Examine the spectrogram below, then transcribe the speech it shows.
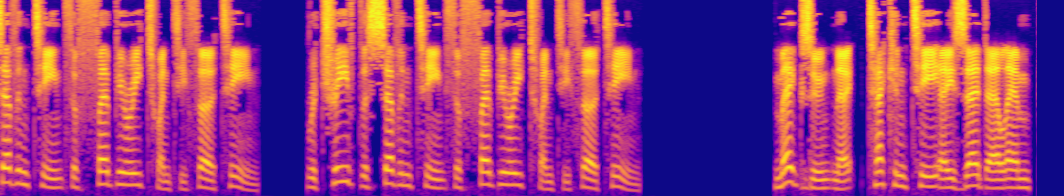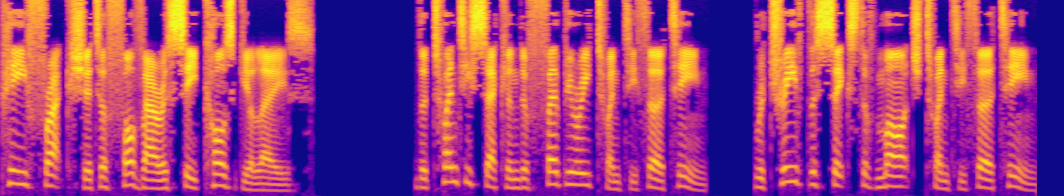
17th of February 2013. Retrieved the 17th of February 2013. Megszűnnek Tekinti AZLMP Fractiata Fővárosi Közgyűlés. The 22nd of February 2013. Retrieved the 6th of March 2013.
